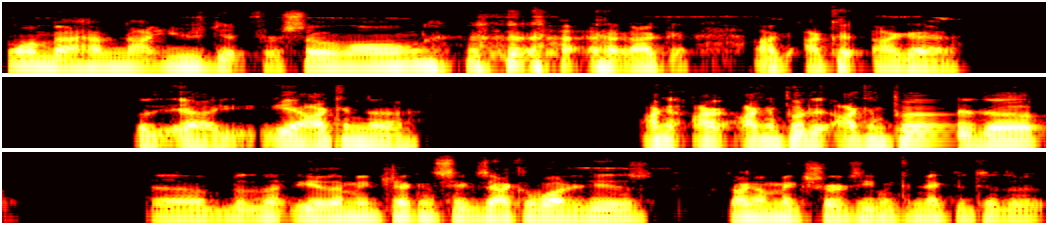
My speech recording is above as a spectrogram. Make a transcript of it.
one, but I have not used it for so long. I, could, I could I got, but yeah, yeah, I can, uh, I can, I, I can put it, I can put it up. Uh, but yeah, let me check and see exactly what it is. I'm gonna make sure it's even connected to the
